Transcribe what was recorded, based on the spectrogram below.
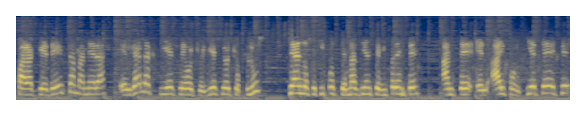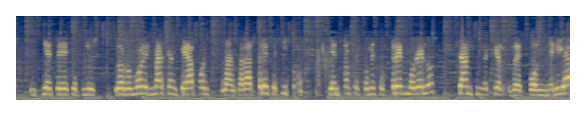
para que de esta manera el Galaxy S8 y S8 Plus sean los equipos que más bien se enfrenten ante el iPhone 7S y 7S Plus. Los rumores marcan que Apple lanzará tres equipos y entonces con estos tres modelos Samsung respondería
